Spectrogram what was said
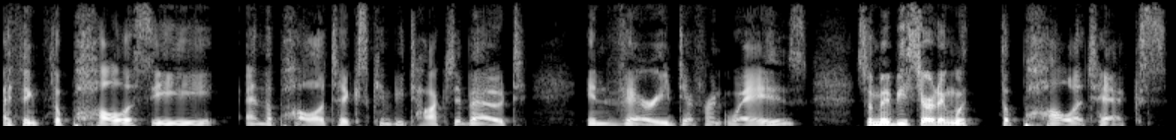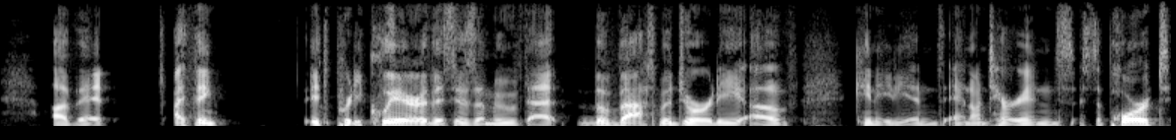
I think the policy and the politics can be talked about in very different ways. So maybe starting with the politics of it, I think it's pretty clear this is a move that the vast majority of Canadians and Ontarians support.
